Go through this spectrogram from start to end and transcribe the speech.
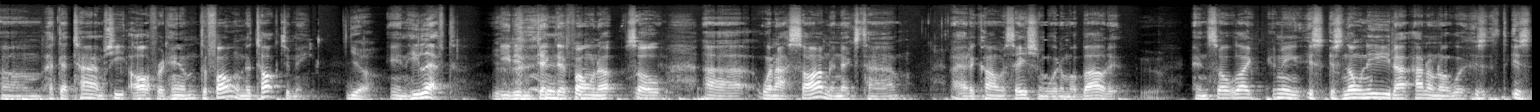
um, at that time, she offered him the phone to talk to me. Yeah, and he left. Yeah. He didn't take that phone up. So uh, when I saw him the next time, I had a conversation with him about it. Yeah. And so, like, I mean, it's, it's no need. I, I don't know. It's, it's,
